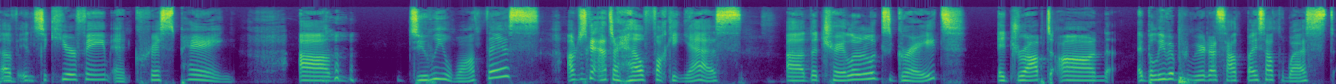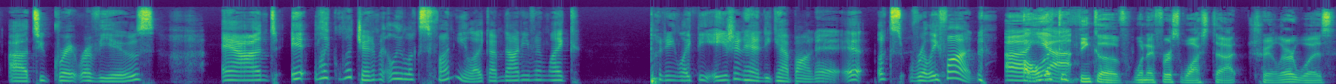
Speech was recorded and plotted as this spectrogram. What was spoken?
of Insecure fame, and Chris Pang. Um, do we want this? I'm just gonna answer hell fucking yes. Uh, the trailer looks great. It dropped on, I believe it premiered at South by Southwest uh, to great reviews, and it like legitimately looks funny. Like I'm not even like putting like the Asian handicap on it. It looks really fun. Uh, All I yeah. could think of when I first watched that trailer was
